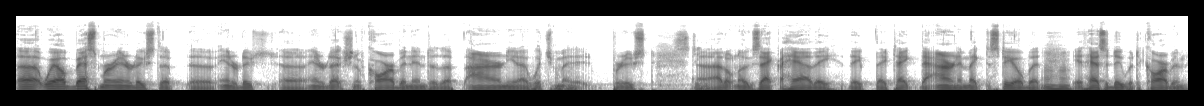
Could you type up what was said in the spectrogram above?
uh, well, Bessemer introduced the uh, introduced uh, introduction of carbon into the iron, you know, which ma- produced. Uh, I don't know exactly how they, they, they take the iron and make the steel, but it has to do with the carbon.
